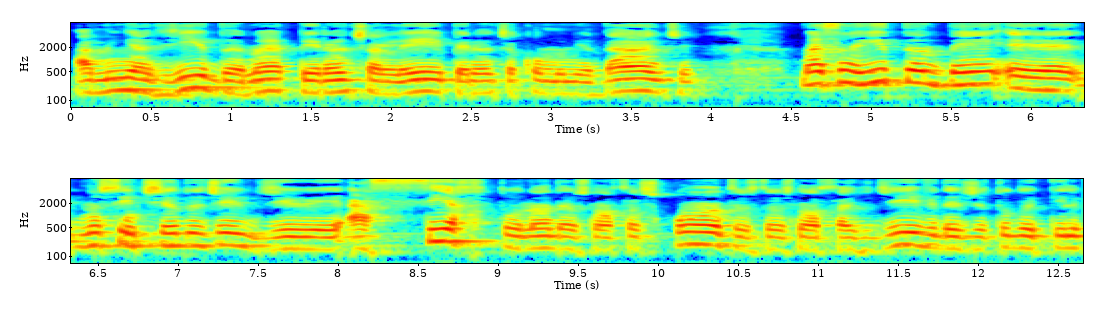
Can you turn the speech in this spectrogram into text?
a minha vida, né? Perante a lei, perante a comunidade, mas aí também é, no sentido de, de acerto né, das nossas contas, das nossas dívidas, de tudo aquilo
